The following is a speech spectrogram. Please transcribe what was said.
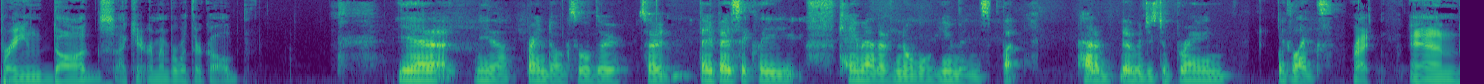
brain dogs. I can't remember what they're called. Yeah, neither. Brain dogs will do. So they basically came out of normal humans, but had a they were just a brain with legs. Right. And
